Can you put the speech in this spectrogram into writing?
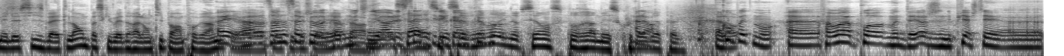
Mais le 6 va être lent parce qu'il va être ralenti par un programme. Ouais, euh, alors, qui a ça, c'est autre chose, d'accord. Nous, tu dis, ah, le Ça, 7, est-ce que c'est vraiment beau. une obséance programmée, ce coup-là Alors, d'Apple Alors, Complètement. Euh, Enfin, moi, pour, moi, d'ailleurs, je n'ai plus acheté, euh,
